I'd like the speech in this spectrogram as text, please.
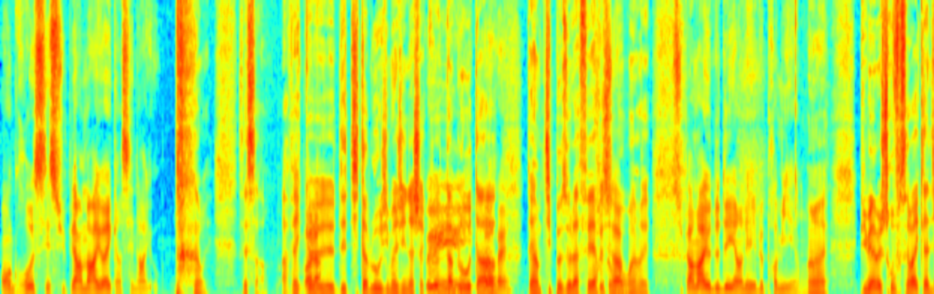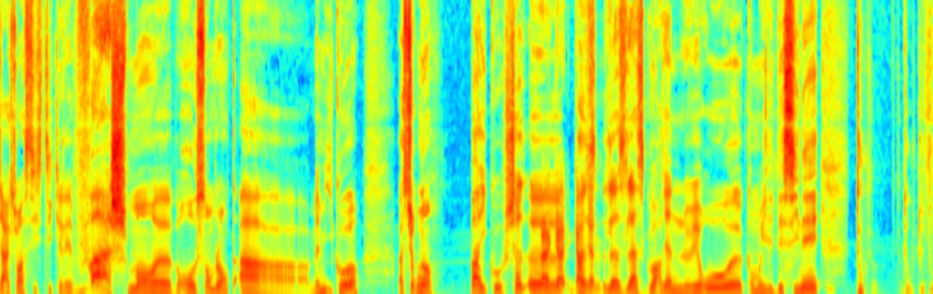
En gros, c'est Super Mario avec un scénario. c'est ça. Avec Voilà. euh, des petits tableaux, j'imagine, à chaque Oui, euh, tableau, tu as, Ouais, un petit puzzle à faire. Comment- ouais, ouais. Super Mario 2D, hein, les- le premier. hein. Puis même, je trouve, c'est vrai que la direction artistique, elle est vachement euh, ressemblante à même Ico, hein. non, pas Ico, Shad- euh, Ga- Guardian. à Last, Last Guardian, le héros, euh, comment il est dessiné, Tout. tout, tout, tout,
